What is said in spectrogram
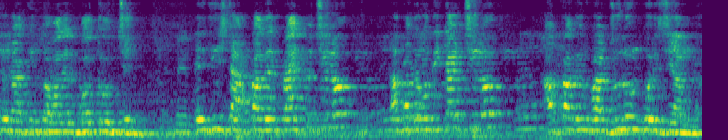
সেটা কিন্তু আমাদের বলতে হচ্ছে। এই জিনিসটা আপনাদের প্রাপ্য ছিল আপনাদের অধিকার ছিল আপনাদের উপর জুলুম করেছি আমরা।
